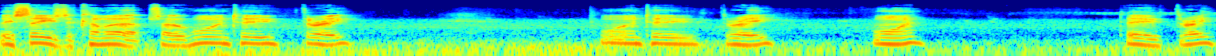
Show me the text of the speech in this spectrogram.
these seeds to come up. So one, two, three. One, two, three. One, two, three.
